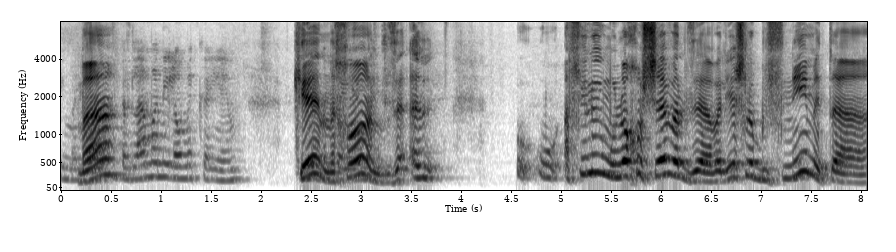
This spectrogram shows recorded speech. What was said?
מה? אז למה אני לא מקיים? כן, נכון. זה, הוא, הוא, אפילו אם הוא לא חושב על זה, אבל יש לו בפנים את ה...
